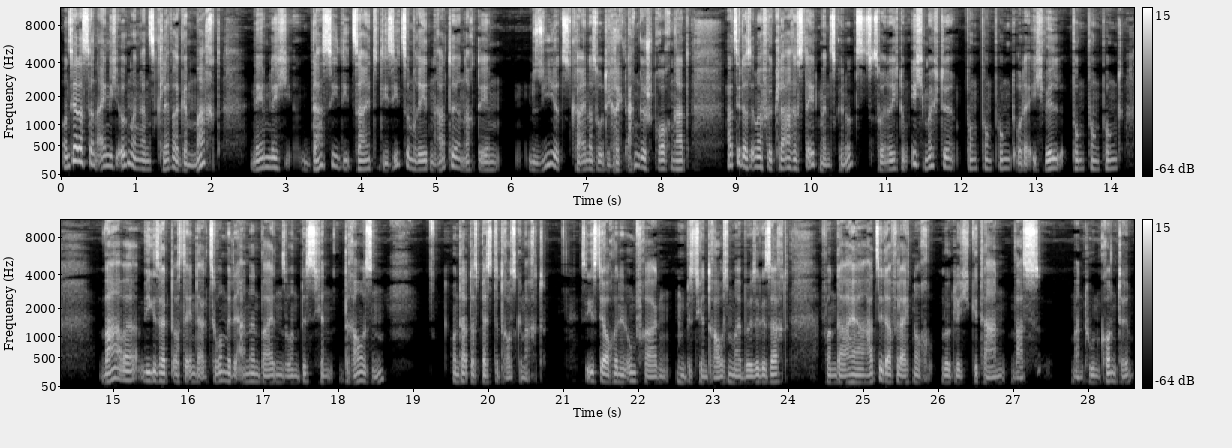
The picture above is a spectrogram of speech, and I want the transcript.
Und sie hat das dann eigentlich irgendwann ganz clever gemacht, nämlich, dass sie die Zeit, die sie zum Reden hatte, nachdem sie jetzt keiner so direkt angesprochen hat, hat sie das immer für klare Statements genutzt, so in Richtung ich möchte, Punkt, Punkt, Punkt, oder ich will, Punkt, Punkt, Punkt war aber, wie gesagt, aus der Interaktion mit den anderen beiden so ein bisschen draußen und hat das Beste draus gemacht. Sie ist ja auch in den Umfragen ein bisschen draußen, mal böse gesagt. Von daher hat sie da vielleicht noch wirklich getan, was man tun konnte,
